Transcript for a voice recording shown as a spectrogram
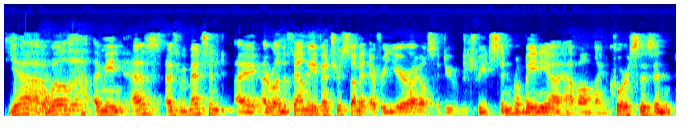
Yeah, well, I mean, as as we mentioned, I, I, run the Family Adventure Summit every year. I also do retreats in Romania. I have online courses and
